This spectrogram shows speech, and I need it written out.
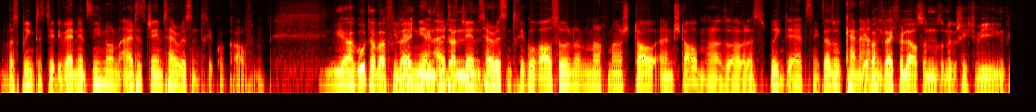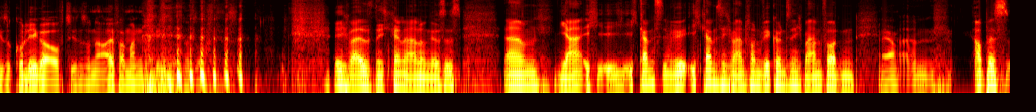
was bringt es dir? Die werden jetzt nicht nur ein altes James Harrison-Trikot kaufen. Ja, gut, aber vielleicht. Werden ihr altes James Harrison-Trikot rausholen und nochmal Stau, entstauben oder so, aber das bringt ja jetzt nichts. Also keine ja, Ahnung. Aber vielleicht will er auch so, so eine Geschichte wie irgendwie so Kollege aufziehen, so eine Alpha-Mann-Geschichte oder so. ich weiß es nicht, keine Ahnung. Es ist. Ähm, ja, ich, ich, ich kann es ich kann's nicht beantworten, wir können es nicht beantworten. Ja. Ähm, ob es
